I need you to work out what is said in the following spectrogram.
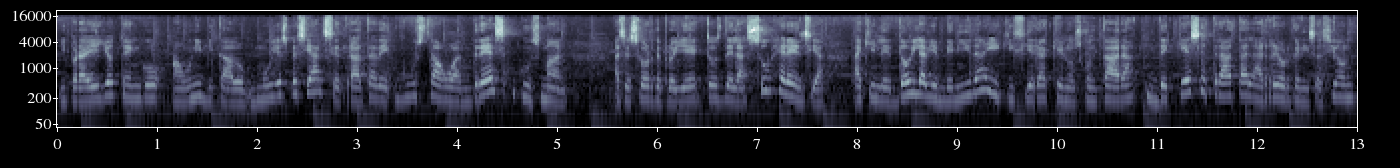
Y para ello tengo a un invitado muy especial, se trata de Gustavo Andrés Guzmán, asesor de proyectos de la subgerencia, a quien le doy la bienvenida y quisiera que nos contara de qué se trata la reorganización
